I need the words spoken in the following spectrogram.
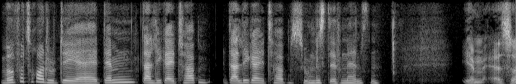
Hvorfor tror du, det er dem, der ligger i toppen, der ligger i toppen, Sune Steffen Hansen? Jamen altså,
